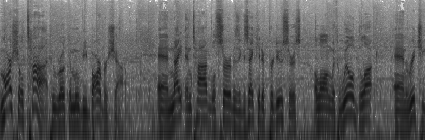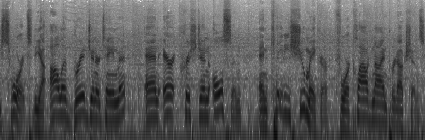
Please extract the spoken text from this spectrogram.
Marshall Todd, who wrote the movie Barbershop. And Knight and Todd will serve as executive producers along with Will Gluck and Richie Schwartz via Olive Bridge Entertainment and Eric Christian Olsen and Katie Shoemaker for Cloud9 Productions.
